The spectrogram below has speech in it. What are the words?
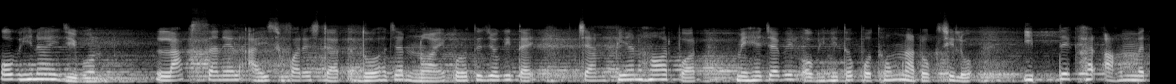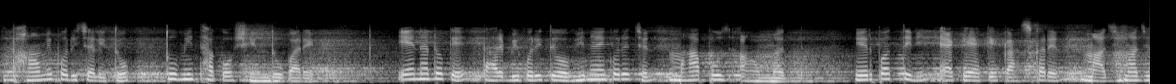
অভিনয় জীবন। লাক্স চ্যানেল আই সুপারস্টার দু নয় প্রতিযোগিতায় চ্যাম্পিয়ন হওয়ার পর মেহেজাবিন অভিনীত প্রথম নাটক ছিল ইফতেখার আহমেদ ফাহমি পরিচালিত তুমি থাকো সিন্ধু পারে। এ নাটকে তার বিপরীতে অভিনয় করেছেন মাহফুজ আহমদ। এরপর তিনি একে একে কাজ করেন, মাঝে মাঝে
